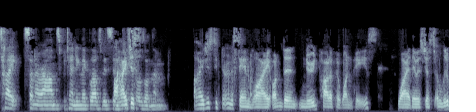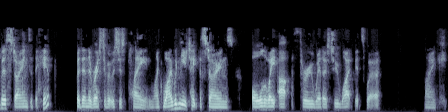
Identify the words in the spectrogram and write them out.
tights on her arms, pretending they're gloves with some I just- on them. I just didn't understand why on the nude part of her one piece, why there was just a little bit of stones at the hip, but then the rest of it was just plain. Like, why wouldn't you take the stones all the way up through where those two white bits were? Like,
